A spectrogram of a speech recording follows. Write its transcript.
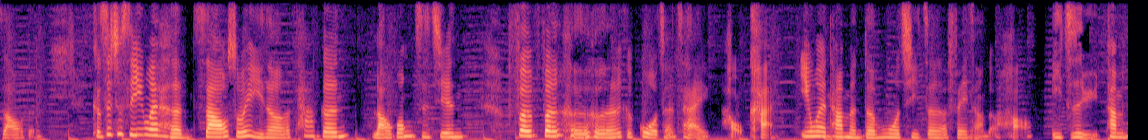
糟的，可是就是因为很糟，所以呢，她跟老公之间。分分合合的那个过程才好看，因为他们的默契真的非常的好，以至于他们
